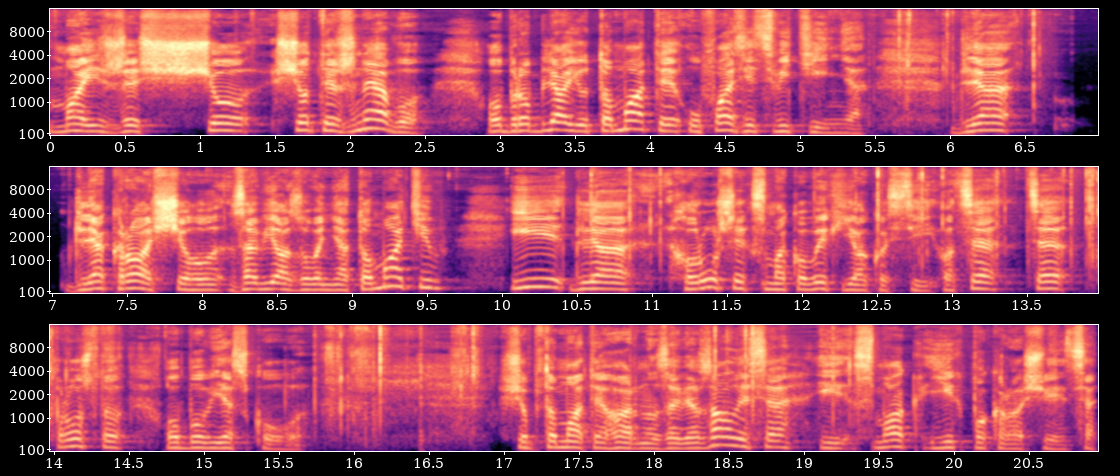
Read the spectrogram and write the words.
майже що, щотижнево обробляю томати у фазі цвітіння для, для кращого зав'язування томатів і для хороших смакових якостей. Оце це просто обов'язково. Щоб томати гарно зав'язалися і смак їх покращується.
